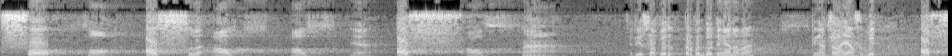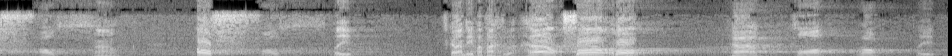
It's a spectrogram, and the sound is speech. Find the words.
So. So. Os. Aus. Aus. Ya. Os. Aus. Nah, jadi sofir terbentuk dengan apa? Dengan celah yang sempit. Off. Off. Nah. Off. Off. Baik. Sekarang di fathah coba. Ha so ro. Ha so ro. Baik.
